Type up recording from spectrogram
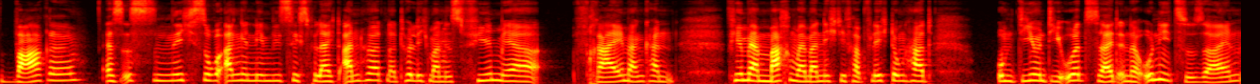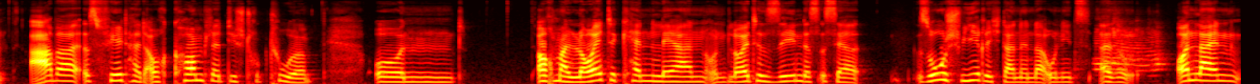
Wahre. Es ist nicht so angenehm, wie es sich vielleicht anhört. Natürlich, man ist viel mehr frei, man kann viel mehr machen, weil man nicht die Verpflichtung hat, um die und die Uhrzeit in der Uni zu sein. Aber es fehlt halt auch komplett die Struktur. Und auch mal Leute kennenlernen und Leute sehen, das ist ja so schwierig dann in der Uni. Also online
